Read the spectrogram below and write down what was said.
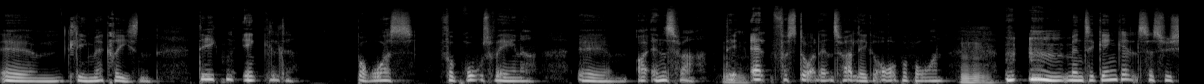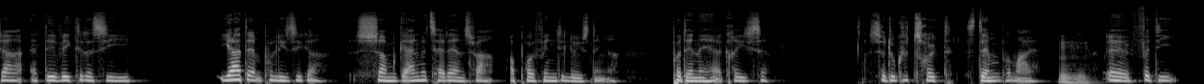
Øh, klimakrisen. Det er ikke den enkelte borgers forbrugsvaner øh, og ansvar. Det er alt for stort ansvar at lægge over på borgeren. Mm. Men til gengæld, så synes jeg, at det er vigtigt at sige, jeg er den politiker, som gerne vil tage det ansvar og prøve at finde de løsninger på denne her krise. Så du kan trygt stemme på mig. Mm. Øh, fordi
